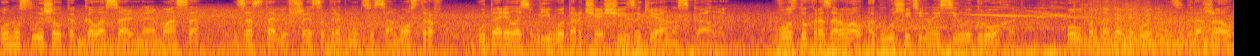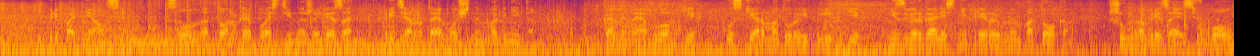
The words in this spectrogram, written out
он услышал, как колоссальная масса, заставившая содрогнуться сам остров, ударилась в его торчащие из океана скалы. Воздух разорвал оглушительной силы грохот. Пол под ногами Войдена задрожал и приподнялся, словно тонкая пластина железа, притянутая мощным магнитом. Каменные обломки, куски арматуры и плитки низвергались непрерывным потоком, шумно врезаясь в пол,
